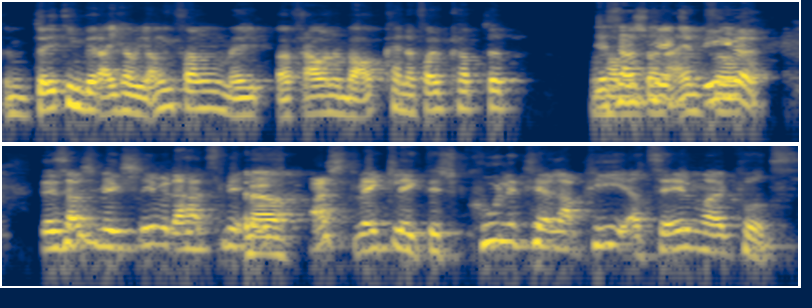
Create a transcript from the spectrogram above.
im Dating-Bereich habe ich angefangen, weil ich bei Frauen überhaupt keinen Erfolg gehabt habe. Und Das habe hast du mir geschrieben. Das hast du mir geschrieben, da hat es mir Genau. echt fast weggelegt. Das ist coole Therapie. Erzähl mal kurz.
